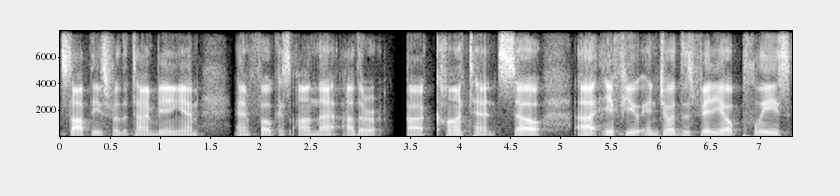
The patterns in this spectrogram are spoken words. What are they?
stop these for the time being and and focus on that other uh, content. So, uh, if you enjoyed this video, please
